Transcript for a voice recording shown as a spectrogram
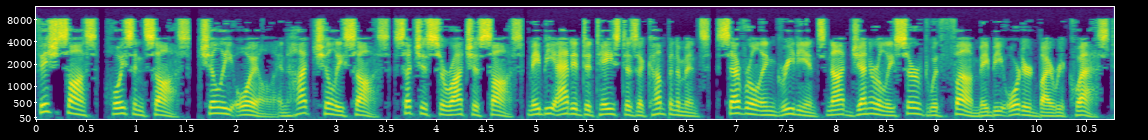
Fish sauce, hoisin sauce, chili oil and hot chili sauce such as sriracha sauce may be added to taste as accompaniments. Several ingredients not generally served with pho may be ordered by request.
